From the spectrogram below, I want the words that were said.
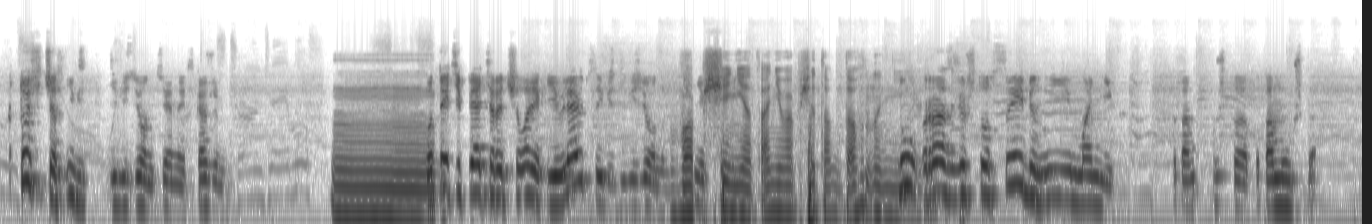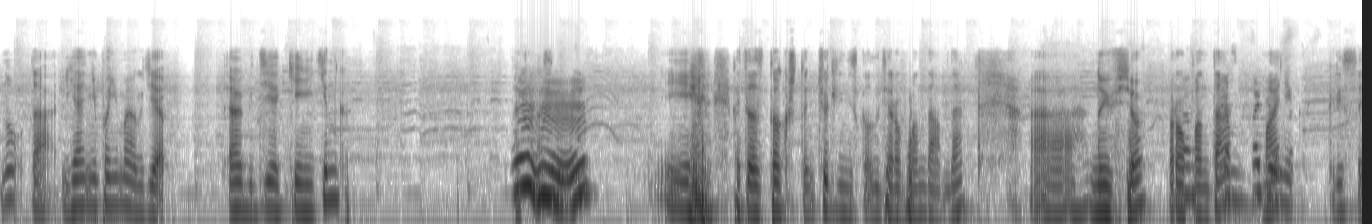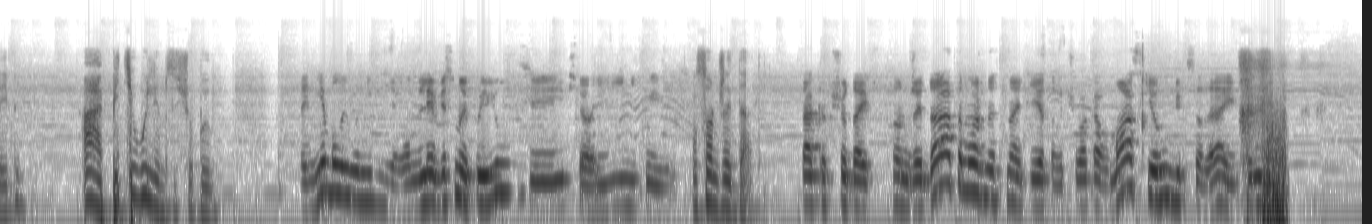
Кто сейчас X-дивизион TNA, скажи мне? Вот эти пятеро человек являются X-дивизионом? Вообще нет, они вообще там давно не... Ну, разве что Сейбин и Маник. Потому что... Потому что... Ну, да, я не понимаю, где... Э, где Кенни Кинг? Угу. И хотелось только что чуть ли не сказал, где Роб Ван Дам, да? А, ну и все. Роб Ван Дам, Маник, Крис Сейбин. А, Пити Уильямс еще был. Да не было его нигде. Он весной появился и все, и не появился. Ну, Сонджей Дат. Так как еще, да, и Сонджей Дата можно знать, и этого чувака в маске Рубикса, да, и Рубик,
